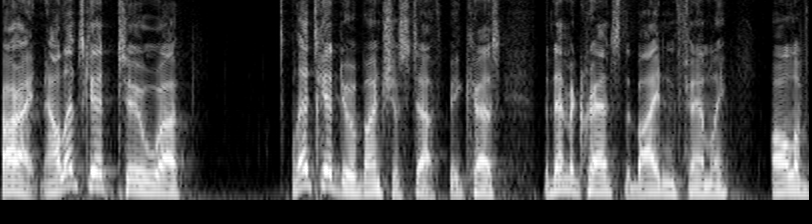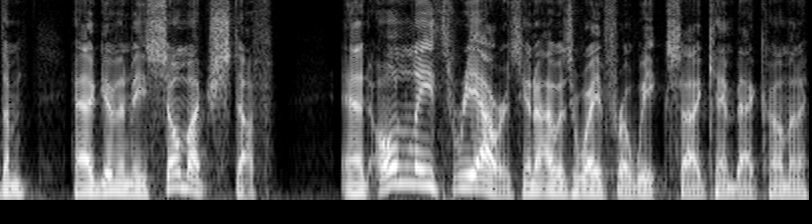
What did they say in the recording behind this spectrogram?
All right, now let's get to uh, let's get to a bunch of stuff because the Democrats, the Biden family, all of them have given me so much stuff, and only three hours. You know, I was away for a week, so I came back home and I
